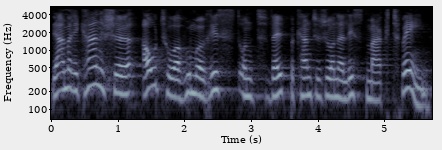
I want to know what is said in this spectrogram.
Der amerikanische Autor, Humorist und weltbekannte Journalist Mark Twain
